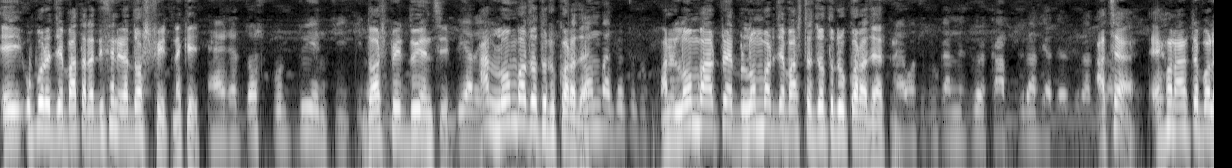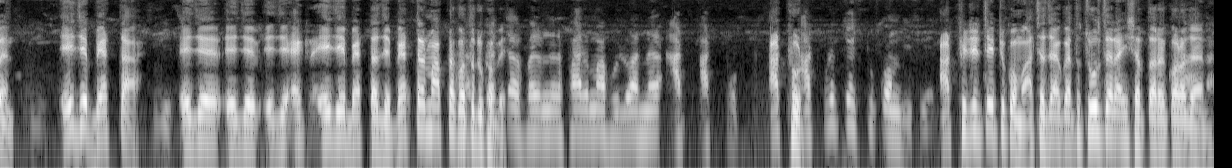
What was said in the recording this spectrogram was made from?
এই উপরে যে বাতাটা দিছেন এটা দশ ফিট নাকি? হ্যাঁ দশ ফুট দুই ইঞ্চি দশ ফিট দুই ইঞ্চি। আর লম্বা যতটুকু করা যায়। মানে লম্বা লম্বার যে বাসটা যতটুকু করা যায় হ্যাঁ আচ্ছা এখন আরেকটা বলেন। এই যে ব্যাটটা এই যে এই যে এই যে এই যে ব্যাটটা যে ব্যাটটার মাপটা কতটুকু হবে? একটা ফার- ফার মাপ হইল আপনার আট আট ফুট। আট ফুট? আট ফুটের একটু কম দিছে আট ফিটের চেয়ে একটু কম। আচ্ছা যাই হোক, এত চুলচেরা হিসাব তো আর করা যায় না।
